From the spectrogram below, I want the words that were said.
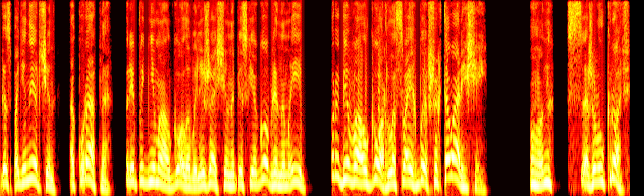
господин Ирчин аккуратно приподнимал головы лежащим на песке гоблинам и пробивал горло своих бывших товарищей. Он саживал кровь,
